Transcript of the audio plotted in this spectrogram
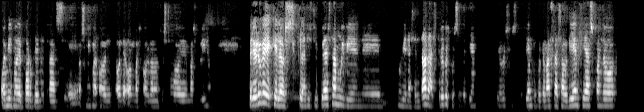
o, el mismo deporte en otras, eh, o, o, o, el baloncesto masculino. Pero yo creo que, que las estructuras están muy bien, eh, muy bien asentadas. Creo que es cuestión de tiempo. Creo que es cuestión de tiempo, porque más las audiencias cuando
